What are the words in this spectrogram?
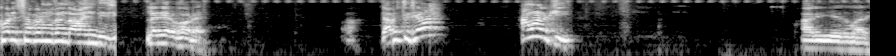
খড়ি সাপের মতন দাঁড়ান দিয়েছি লেজের ঘরে। যাবিস তুই যা। আমার কি? হারিয়ে একবারে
